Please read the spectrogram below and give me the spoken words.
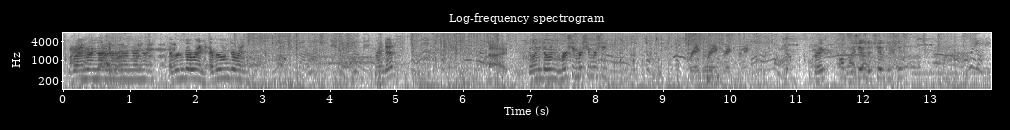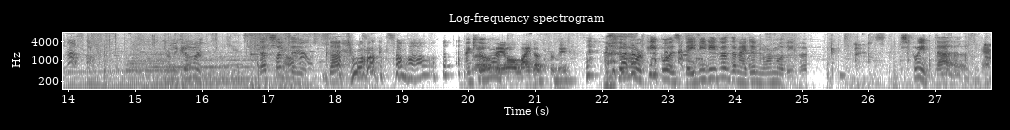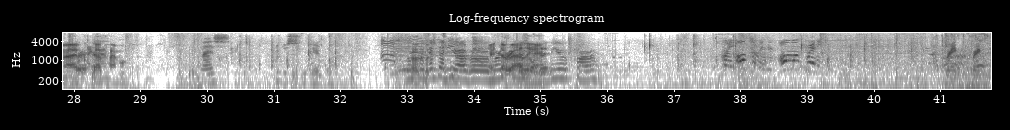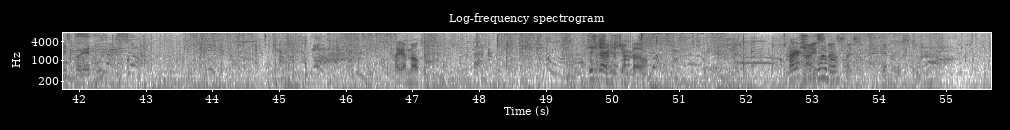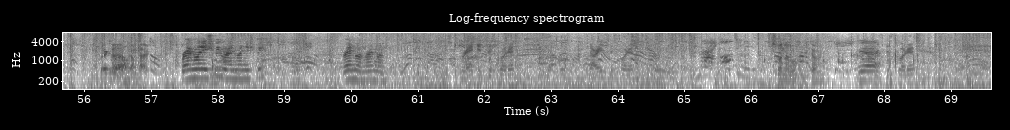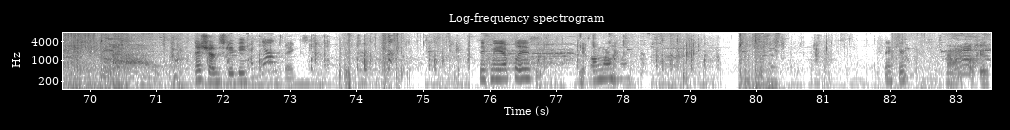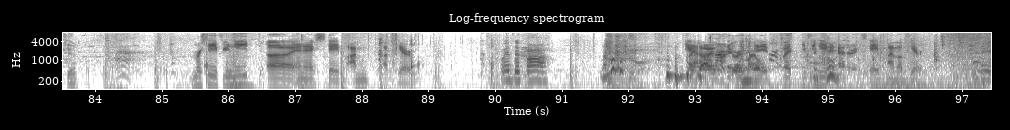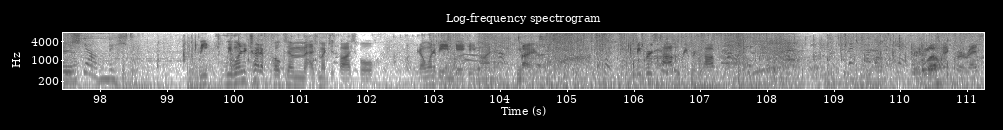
Run, run, run, run, run, run, run. Everyone go run. Everyone go run. Run dead. Alright. Go in, go in. Mercy, mercy, mercy. break, break, break, break. Break. The shield, the shield, the shield. Cleaning up. You kill more. That's like the. That worked somehow. I killed Well, more. they all lined up for me. I killed more people as baby D.Va than I did normal D.Va. Explain that. I'm, I've got primal. Nice. I'm just in here. too. Don't Oh, oh forget that you have a Right, the mercy rally, with you for My ultimate is almost ready. Break, break, this. I got melted. Just Trying died. to jump out. I actually Nice, wanna nice, go. nice. Break So, low. come back. Ryan 1 HP, Ryan 1 HP. Ryan 1, Ryan 1. Break, is this coded? Sorry, is this coded? My ultimate is Just one of them coming. yeah. Break, this coded. Nice job, Scoopy. Thanks. Pick me up, please. Yeah. Someone. Thank you. I want to okay with you. Mercy, if you need uh, an escape, I'm up here. Where's the far? Yeah, died but- during my ult. if- But if you need another escape, I'm up here. We we want to try to poke them as much as possible. We don't want to be engaging on Nice. Reaper's top. Reaper's top. Below. Back for a rest.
